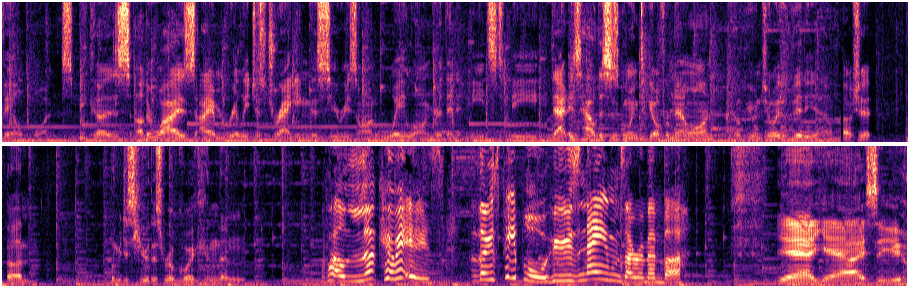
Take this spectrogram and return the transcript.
failed ones because otherwise I am really just dragging this series on way longer than it needs to be. That is how this is going to go from now on. I hope you enjoy the video. Oh shit. Um, let me just hear this real quick and then well, look who it is! Those people whose names I remember. Yeah, yeah, I see you.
